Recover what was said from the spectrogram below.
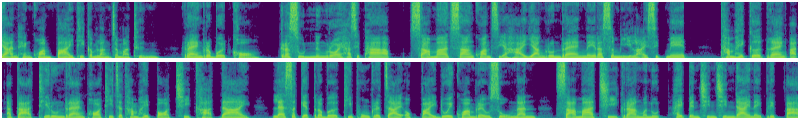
ญาณแห่งความตายที่กำลังจะมาถึง แรงระเบิดของ กระสุน 155สามารถสร้างความเสียหายอย่างรุนแรงในรัศมีหลายสิบเมตรทำให้เกิดแรงอัดอากาศที่รุนแรงพอที่จะทำให้ปอดฉีกขาดได้ และสะเก็ดระเบิดที่พุ่งกระจายออกไปด้วยความเร็วสูงนั้น สามารถฉีกร่างมนุษย์ให้เป็นชิ้นๆได้ในพริบตา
